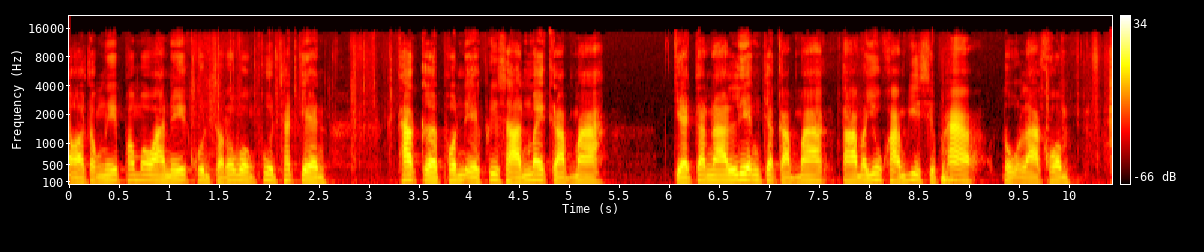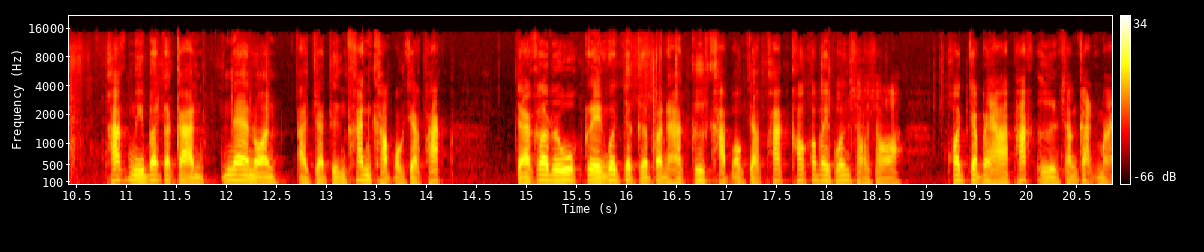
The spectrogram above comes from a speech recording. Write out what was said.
ต่อตรงนี้ เพราะเมื่อวานนี้คุณสรวงพูดชัดเจน ถ้าเกิดพลเอกพิสารไม่กลับมา เจตนาเลี่ยงจะกลับมาตามอายุความ 25 ตุลาคมพักมีมาตรการแน่นอนอาจจะถึงขั้นขับออกจากพัก แต่ก็รู้เกรงว่าจะเกิดปัญหาคือขับออกจากพักเขาก็ไม่พ้นสสเพราะจะไปหาพักอื่นสังกัดใหม่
